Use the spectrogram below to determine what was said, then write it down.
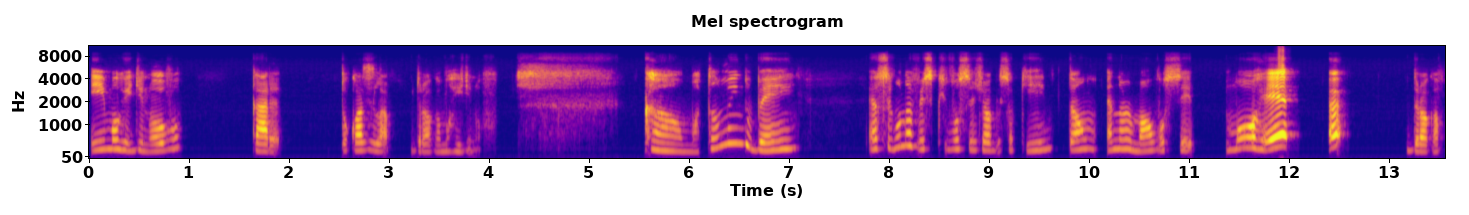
E morri de novo. Cara, tô quase lá. Droga, morri de novo. Calma, tamo indo bem. É a segunda vez que você joga isso aqui. Então é normal você morrer. Ah, droga.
